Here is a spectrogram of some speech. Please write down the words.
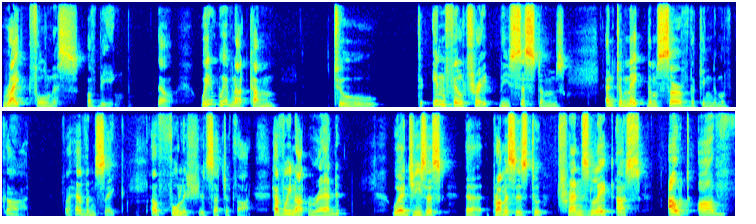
rightfulness of being. No, we, we have not come to, to infiltrate these systems and to make them serve the kingdom of God. For heaven's sake, how foolish is such a thought? Have we not read where Jesus uh, promises to translate us out of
